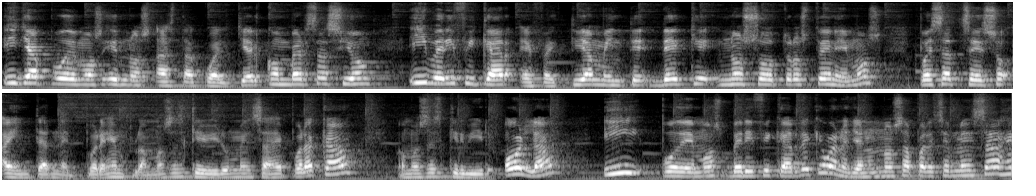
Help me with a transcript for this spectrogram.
y ya podemos irnos hasta cualquier conversación y verificar efectivamente de que nosotros tenemos pues acceso a internet. Por ejemplo, vamos a escribir un mensaje por acá, vamos a escribir hola y podemos verificar de que bueno ya no nos aparece el mensaje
